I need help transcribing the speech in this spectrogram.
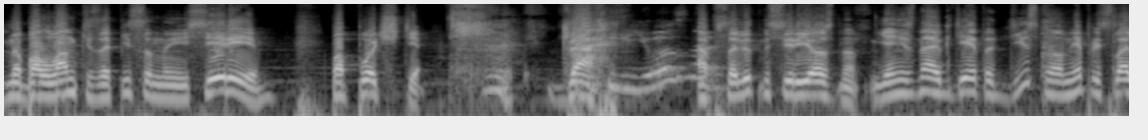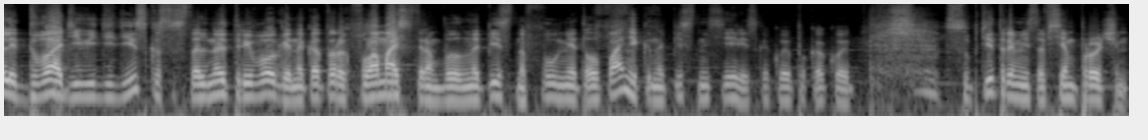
на болванки записанные серии по почте. Да. Серьезно? Абсолютно серьезно. Я не знаю, где этот диск, но мне прислали два DVD-диска с остальной тревогой, на которых фломастером было написано Full Metal Panic и написаны серии с какой по какой. С субтитрами и со всем прочим.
